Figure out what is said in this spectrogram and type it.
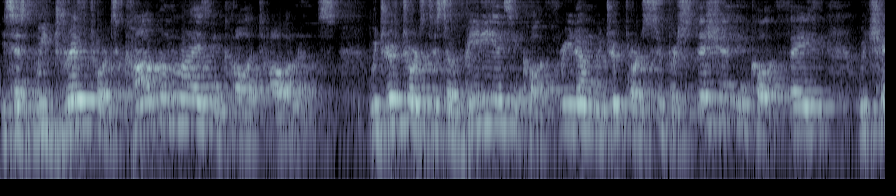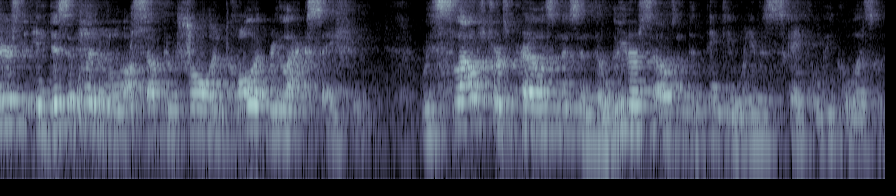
He says, We drift towards compromise and call it tolerance. We drift towards disobedience and call it freedom. We drift towards superstition and call it faith. We cherish the indiscipline of lost self control and call it relaxation. We slouch towards prayerlessness and delude ourselves into thinking we have escaped legalism.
